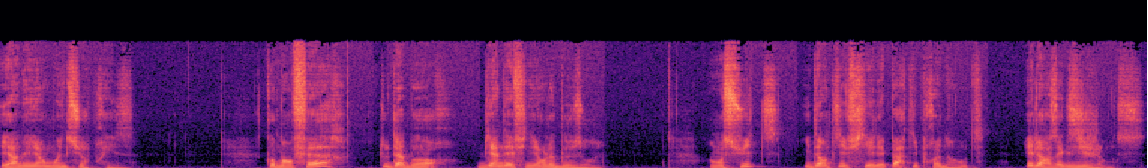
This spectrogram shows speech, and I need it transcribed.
et en ayant moins de surprises. Comment faire? Tout d'abord, bien définir le besoin. Ensuite, identifier les parties prenantes et leurs exigences.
